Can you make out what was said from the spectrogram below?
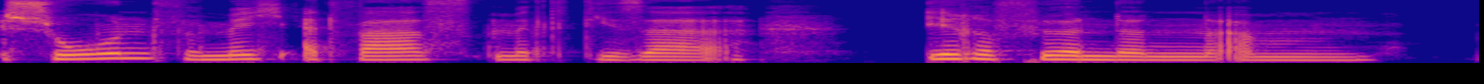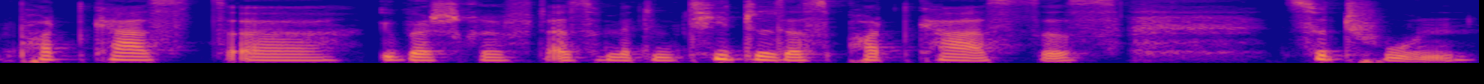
schon für mich etwas mit dieser irreführenden, ähm, Podcast äh, also mit dem Titel des Podcastes zu tun.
